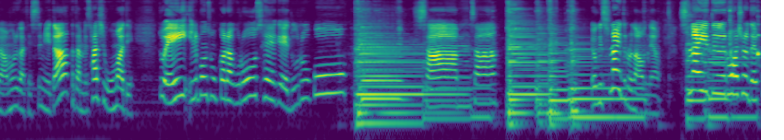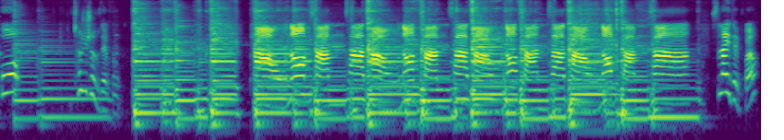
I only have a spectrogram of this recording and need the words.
이렇게 마무리가 됐습니다. 그 다음에 45마디. 또 A 1번 손가락으로 3개 누르고 3 4 여기 슬라이드로 나오네요. 슬라이드로 하셔도 되고 쳐주셔도 되고. down up 3 4 down up 3 4 down up 3 4 down up 3 4 슬라이드 해볼까요?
